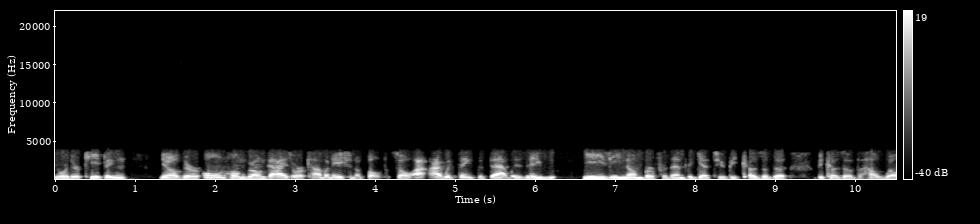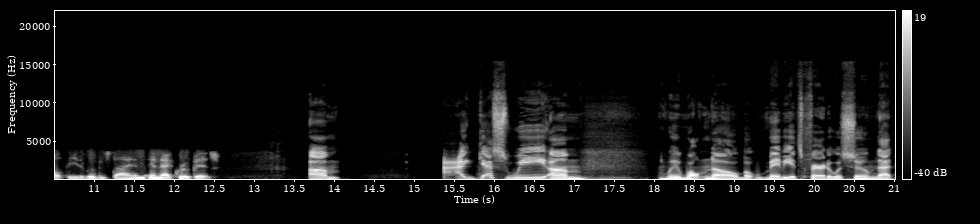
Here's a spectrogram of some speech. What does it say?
or they're keeping, you know, their own homegrown guys or a combination of both. So I, I would think that that is a easy number for them to get to because of the because of how wealthy the Rubenstein and, and that group is. Um, I guess we um we won't know, but maybe it's fair to assume that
